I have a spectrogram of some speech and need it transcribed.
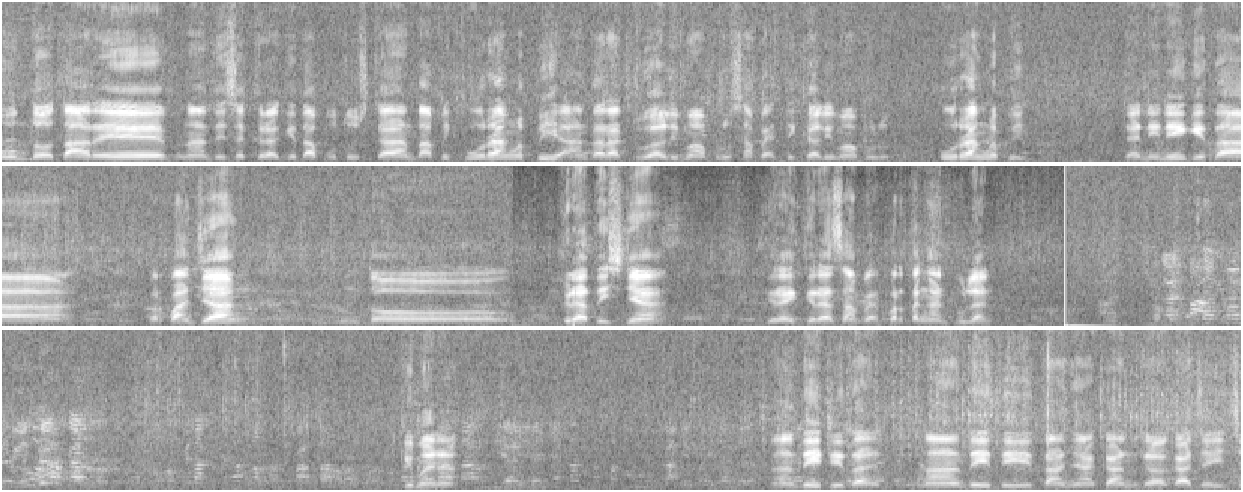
Untuk tarif nanti segera kita putuskan, tapi kurang lebih antara 250 sampai 350, kurang lebih. Dan ini kita perpanjang untuk gratisnya kira-kira sampai pertengahan bulan. Dengan sama feeder kan Gimana? Nanti dita nanti ditanyakan ke KCIC.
